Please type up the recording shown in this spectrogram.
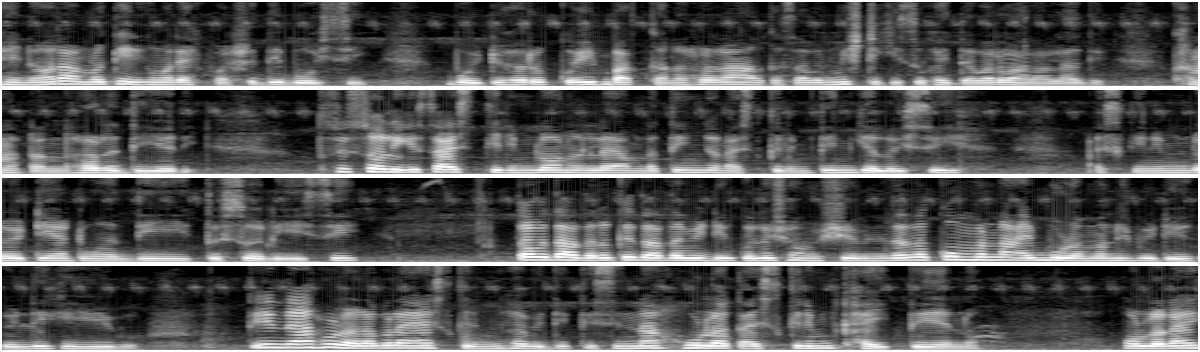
হেন আর আমরা কীরকম এক পাশে দিয়ে বইছি। বইটি হরে কই, ভাত কানার হরে আর কাছে আবার মিষ্টি কিছু খাইতে আবার ভালো লাগে, খানা টানা হরে দিয়ে দি তো সে চলে গেছে আইসক্রিম লনলে আমরা তিনজন আইসক্রিম তিন গে লইছি। আইসক্রিম লই টিয়া টুয়া দি তো চলে গেছি। তবে দাদারকে দাদা ভিডিও করলে সমস্যা হবে না। দাদা কম নাই বুড়া মানুষ ভিডিও করলে কি তিন আর হোলার আবার আইসক্রিম খাবি দিতেছি, না হোলা তো আইসক্রিম খাইতে এনো। হোলার আই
